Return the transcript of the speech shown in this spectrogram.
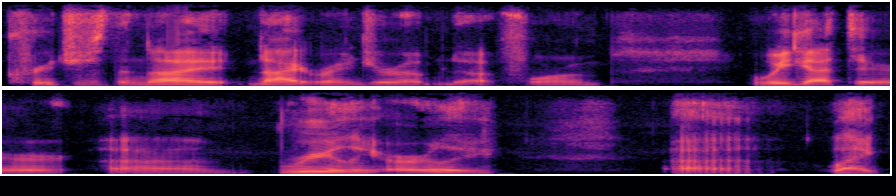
Creatures of the Night. Night Ranger opened up for him. We got there um, really early, uh, like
